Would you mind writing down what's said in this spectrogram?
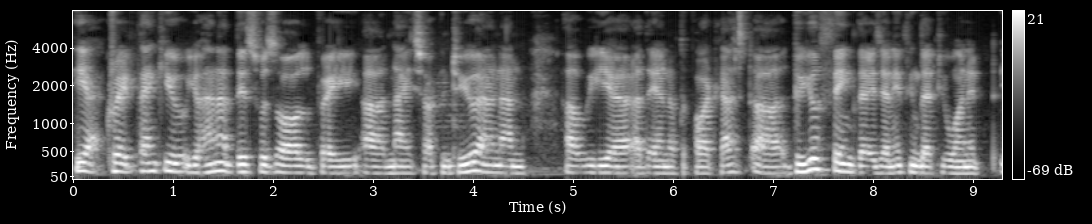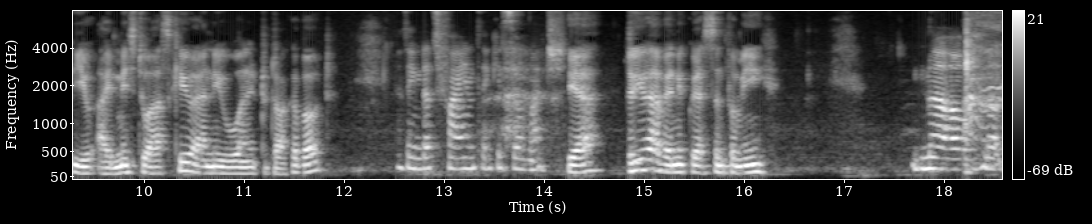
Yeah, great. Thank you, Johanna. This was all very uh, nice talking to you, and and uh, we are at the end of the podcast. Uh, do you think there is anything that you wanted you I missed to ask you and you wanted to talk about? I think that's fine. Thank you so much. Yeah. Do you have any question for me? No, not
